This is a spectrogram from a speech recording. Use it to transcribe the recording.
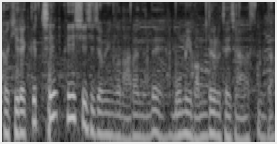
저 길의 끝이 피니쉬 지점인 건 알았는데 몸이 맘대로 되지 않았습니다.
